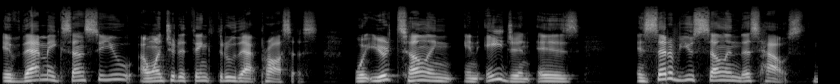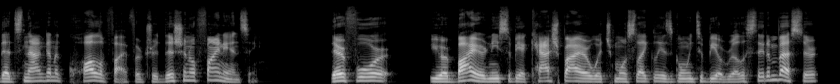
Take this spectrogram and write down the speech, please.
if that makes sense to you, I want you to think through that process. What you're telling an agent is instead of you selling this house that's not going to qualify for traditional financing, therefore, your buyer needs to be a cash buyer, which most likely is going to be a real estate investor,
